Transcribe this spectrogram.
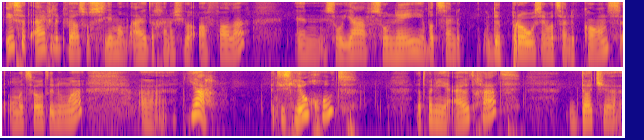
is het eigenlijk wel zo slim om uit te gaan als je wil afvallen? En zo ja, zo nee. Wat zijn de de pro's en wat zijn de cons, om het zo te noemen. Uh, ja, het is heel goed dat wanneer je uitgaat, dat je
